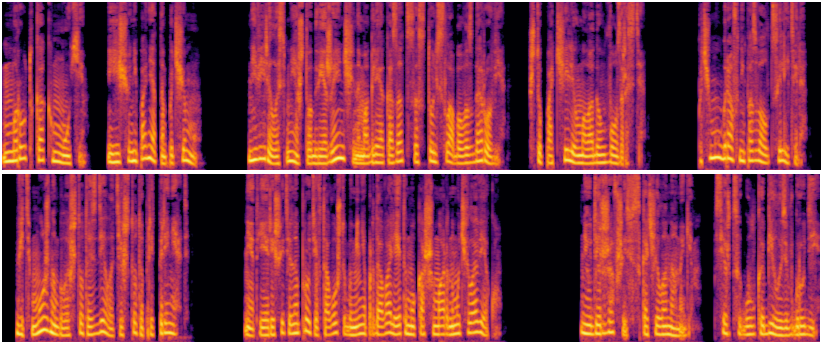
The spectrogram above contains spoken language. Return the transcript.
Мрут, как мухи, и еще непонятно почему. Не верилось мне, что две женщины могли оказаться столь слабого здоровья, что почили в молодом возрасте. Почему граф не позвал целителя? Ведь можно было что-то сделать и что-то предпринять. Нет, я решительно против того, чтобы меня продавали этому кошмарному человеку. Не удержавшись, вскочила на ноги. Сердце гулко билось в груди,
